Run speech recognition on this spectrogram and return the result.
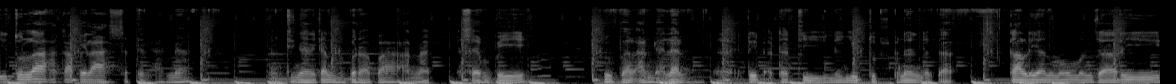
itulah akapela sederhana yang dinyanyikan beberapa anak SMP global andalan. Nah, itu ada di link YouTube sebenarnya juga kalian mau mencari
